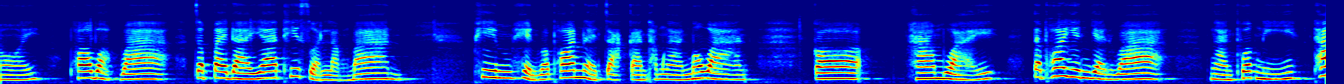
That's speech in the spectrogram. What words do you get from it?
น้อย พ่อบอกว่าจะไปดายหญ้าที่สวนหลังบ้าน พิมพ์เห็นว่าพ่อเหนื่อยจากการทำงานเมื่อวาน ก็ห้ามไว้ แต่พ่อยืนยันว่า งานพวกนี้ถ้า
